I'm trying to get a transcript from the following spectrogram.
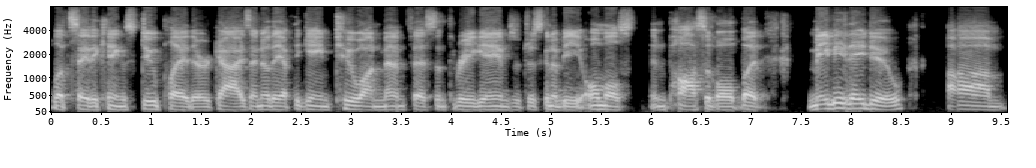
let's say the Kings do play their guys. I know they have to gain two on Memphis in three games, which is going to be almost impossible, but maybe they do. Um,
